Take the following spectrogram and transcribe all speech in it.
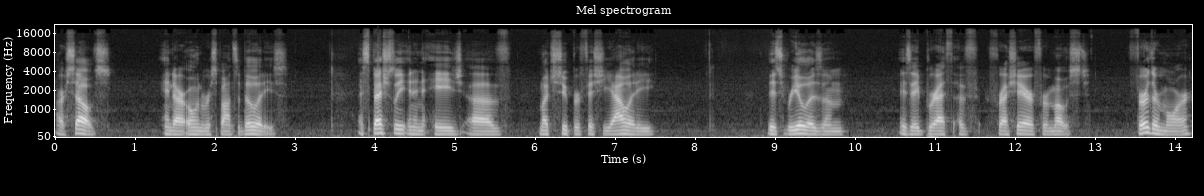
ourselves and our own responsibilities, especially in an age of much superficiality. This realism is a breath of fresh air for most. Furthermore,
